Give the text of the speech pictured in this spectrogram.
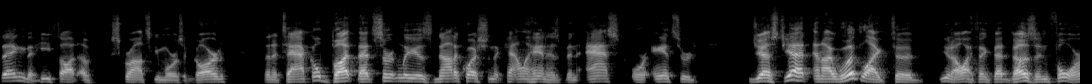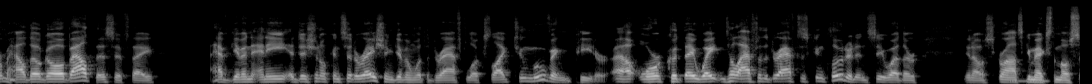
thing that he thought of Skoronski more as a guard than a tackle, but that certainly is not a question that Callahan has been asked or answered just yet. And I would like to, you know, I think that does inform how they'll go about this if they have given any additional consideration, given what the draft looks like, to moving Peter? Uh, or could they wait until after the draft is concluded and see whether, you know, Skoronski makes the most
